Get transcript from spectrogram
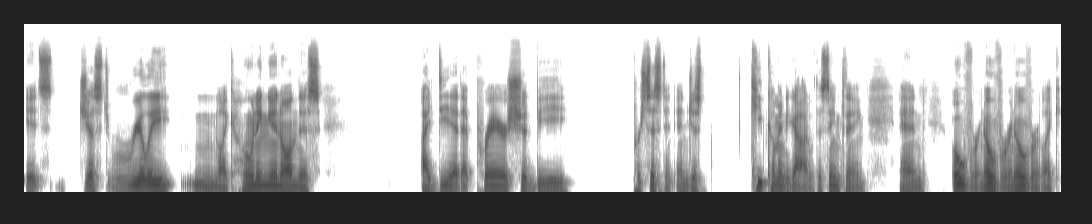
it's just really mm, like honing in on this idea that prayer should be persistent and just keep coming to God with the same thing and over and over and over, like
